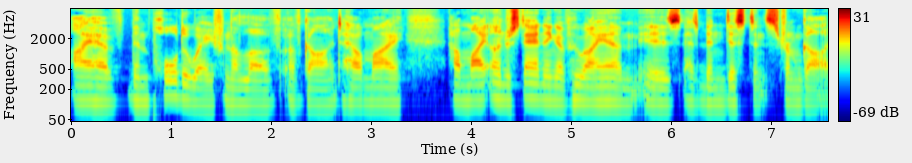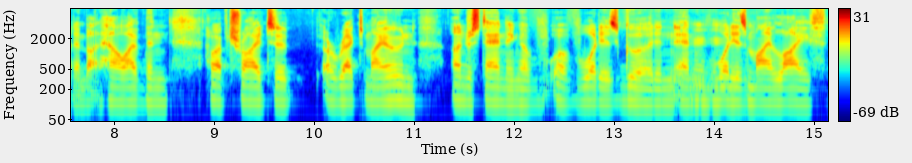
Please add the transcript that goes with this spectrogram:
I have been pulled away from the love of God, how my how my understanding of who I am is has been distanced from God, about how I've been how I've tried to erect my own understanding of, of what is good and, and Mm-hmm. what is my life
